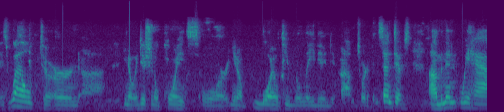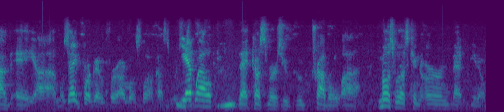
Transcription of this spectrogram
as well to earn uh, you know additional points or you know loyalty related um, sort of incentives um, and then we have a, uh, mosaic program for our most loyal customers yep. as well mm-hmm. that customers who, who travel uh, most of us can earn that you know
